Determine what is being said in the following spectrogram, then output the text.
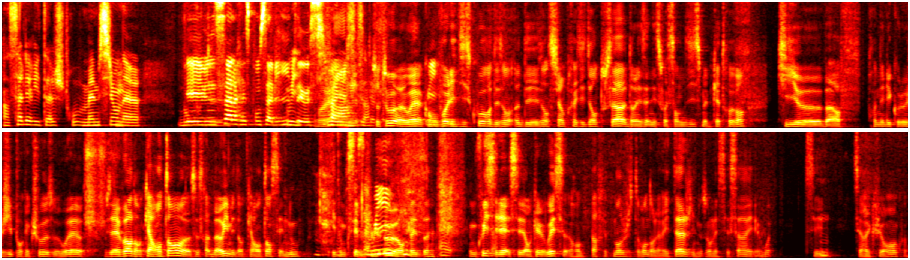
un sale héritage, je trouve, même si on a. beaucoup Et une de- sale responsabilité Oui. aussi. Ouais. Enfin, Oui. Surtout, euh, ouais, quand Oui. on voit les discours des, an- des anciens présidents, tout ça, dans les années 70, même 80, qui euh, bah, prenaient l'écologie pour quelque chose, ouais, vous allez voir, dans 40 ans, euh, ce sera, bah oui, mais dans 40 ans, c'est nous. Et donc, c'est plus. Oui. eux, en fait. Donc, oui, c'est en quel ouais, ça rentre parfaitement justement dans l'héritage, ils nous ont laissé ça, et ouais, c'est Mm. c'est récurrent, quoi.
